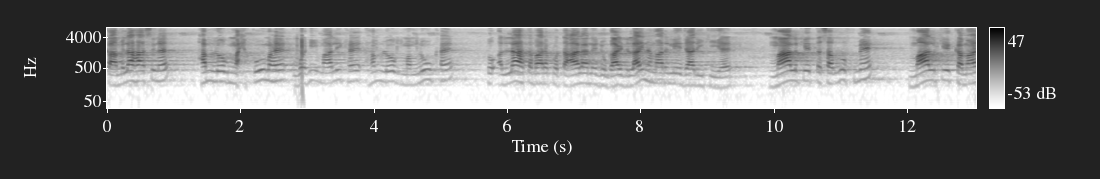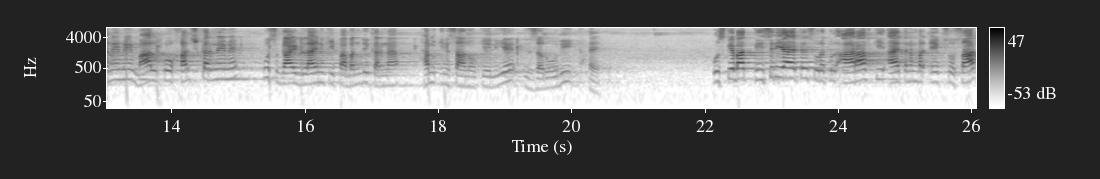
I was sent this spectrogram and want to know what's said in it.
कामिला हासिल है। हम लोग महकूम हैं, वही मालिक है, हम लोग ममलूक हैं। तो अल्लाह तबारक व ताली ने जो गाइडलाइन हमारे लिए जारी की है, माल के तसरुफ़ में माल के कमाने में, माल को खर्च करने में, उस गाइडलाइन की पाबंदी करना हम इंसानों के लिए ज़रूरी है। उसके बाद तीसरी आयत है सूरतुल आराफ की आयत नंबर 160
